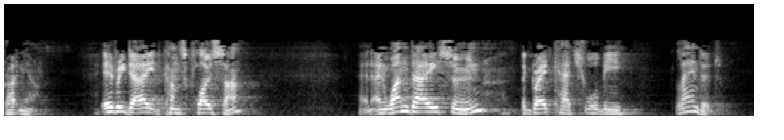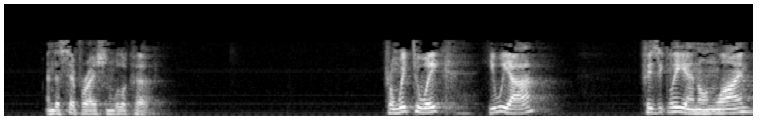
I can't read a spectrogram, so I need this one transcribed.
Right now. Every day it comes closer. And, and one day soon, the great catch will be landed and the separation will occur. From week to week, here we are, physically and online.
